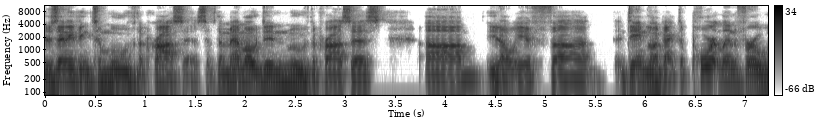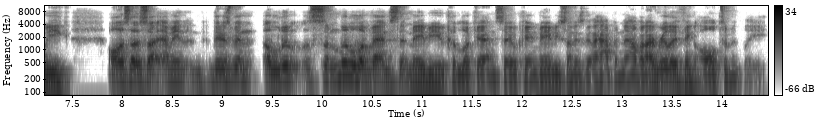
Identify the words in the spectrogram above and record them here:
there's anything to move the process. If the memo didn't move the process, um, you know, if uh, Dame going back to Portland for a week, all this other stuff. I mean, there's been a little, some little events that maybe you could look at and say, okay, maybe something's going to happen now. But I really think ultimately,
